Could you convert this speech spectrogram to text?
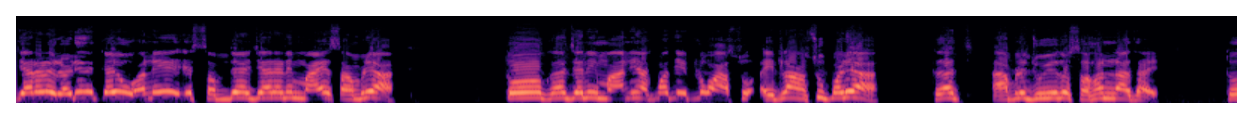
જ્યારે એણે રડીને કહ્યું અને એ શબ્દ જ્યારે એની માએ સાંભળ્યા, તો કદાચ એની માની આંખમાંથી એટલું આંસુ, એટલા આંસુ પડ્યા, કદાચ આપણે જોઈએ તો સહન ના થાય. તો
